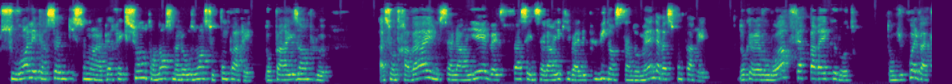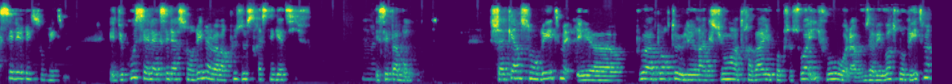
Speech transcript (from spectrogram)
souvent, les personnes qui sont dans la perfection ont tendance malheureusement à se comparer. Donc, par exemple, à son travail, une salariée, elle va être face à une salariée qui va aller plus vite dans certains domaines, elle va se comparer. Donc, elle va vouloir faire pareil que l'autre. Donc, du coup, elle va accélérer son rythme. Et du coup, si elle accélère son rythme, elle va avoir plus de stress négatif. Et c'est pas bon. Chacun son rythme et euh, peu importe les réactions, un travail ou quoi que ce soit, il faut, voilà, vous avez votre rythme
